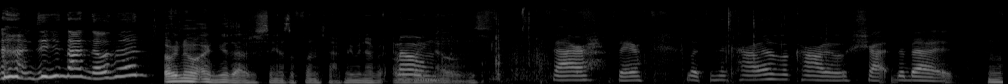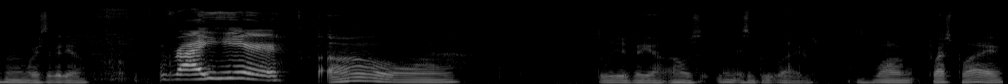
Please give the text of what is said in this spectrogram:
Did you not know that? Oh no, I knew that. I was just saying as a fun fact. Maybe never everybody Oh. knows. Fair, fair. Look, Avocado shot the bed. Hmm Where's the video? Right here. Oh. Deleted video. Oh, it's, even it's bootlegged. Well, press play.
